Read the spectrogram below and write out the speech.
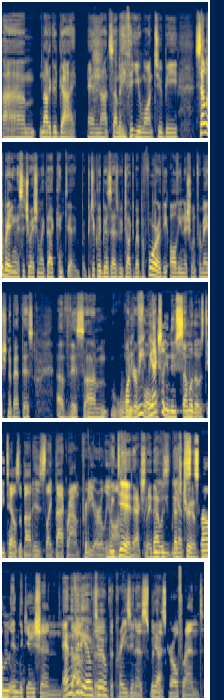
um, not a good guy and not somebody that you want to be celebrating the situation like that, particularly because, as we've talked about before, the all the initial information about this, of this um, wonderful. We, we actually knew some of those details about his like background pretty early We on. did, actually. That we- was- we that's true. Some indication And the video, the, too. The craziness with Yeah. his girlfriend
